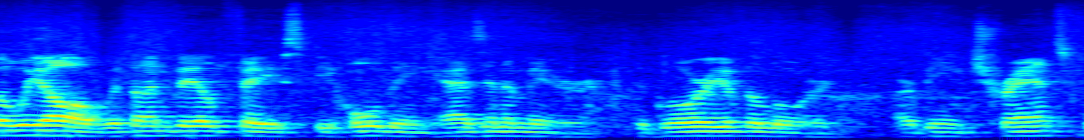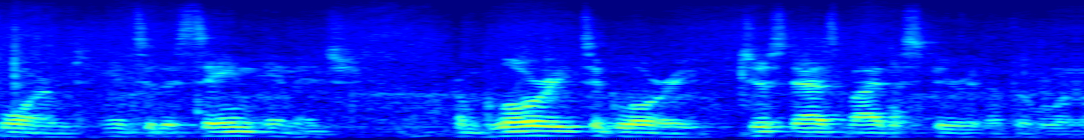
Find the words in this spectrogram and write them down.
But we all, with unveiled face, beholding as in a mirror the glory of the Lord, are being transformed into the same image, from glory to glory, just as by the Spirit of the Lord.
